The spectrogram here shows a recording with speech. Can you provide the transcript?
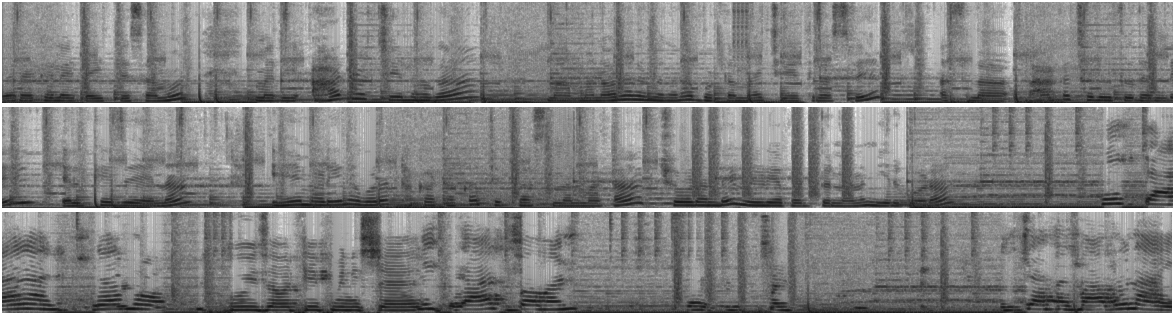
వెరైటీలు అయితే ఇచ్చేసాము. మరి ఆర్డర్ వచ్చేలోగా మా మనవరాలు ఉంది కదా బుట్టమ్మాయి చేతిరసి అసలు బాగా చదువుతుందండి ఎల్కేజీ అయినా. ఏం అడిగినా కూడా టకా టకా చెప్పేస్తుంది అనమాట చూడండి వీడియో పెడుతున్నాను మీరు కూడా. Who is our chief minister? బాబు నాయి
